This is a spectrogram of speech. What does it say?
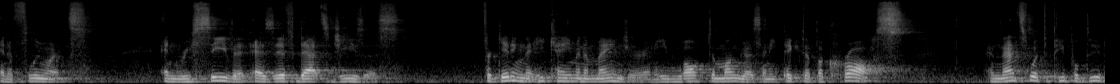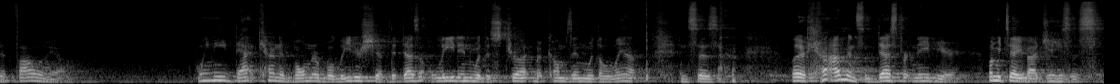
and affluence and receive it as if that's Jesus, forgetting that he came in a manger and he walked among us and he picked up a cross. And that's what the people do that follow him. We need that kind of vulnerable leadership that doesn't lead in with a strut but comes in with a limp and says, Look, I'm in some desperate need here. Let me tell you about Jesus.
